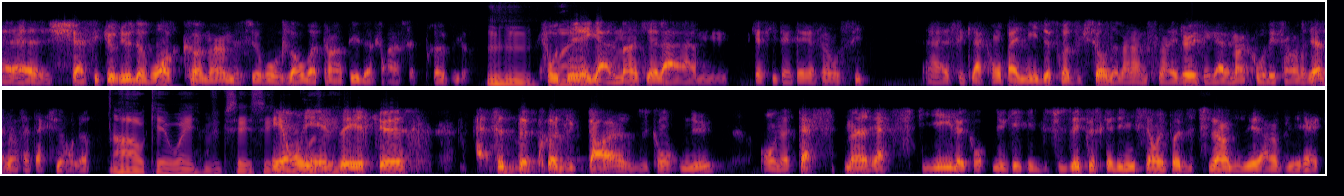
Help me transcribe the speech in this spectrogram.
euh, je suis assez curieux de voir comment M. Rojon va tenter de faire cette preuve-là. Il mm-hmm. faut dire également que la qu'est-ce qui est intéressant aussi, euh, c'est que la compagnie de production de Mme Snyder est également co-défendresse dans cette action-là. Ah, OK, oui, vu que c'est... Et on vient dire que, à titre de producteur du contenu, on a tacitement ratifié le contenu qui a été diffusé puisque l'émission n'est pas diffusée en, direct.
